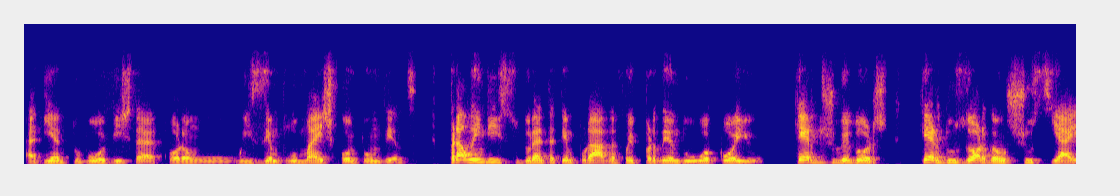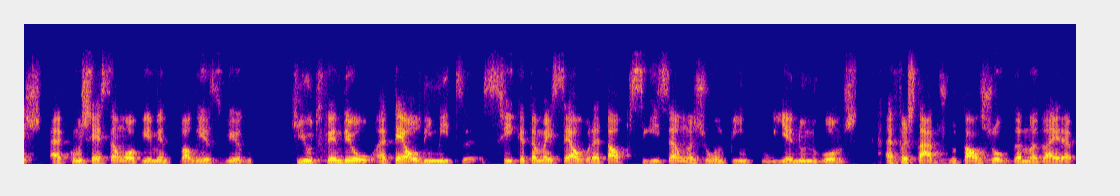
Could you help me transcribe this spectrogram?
adiante do Boa Vista foram o, exemplo mais contundente. Para além disso, durante a temporada foi perdendo o apoio quer dos jogadores, quer dos órgãos sociais, uh, com exceção, obviamente, de Vale Azevedo, que o defendeu até ao limite. Fica também célebre a tal perseguição a João Pinto e a Nuno Gomes, afastados do tal jogo da Madeira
